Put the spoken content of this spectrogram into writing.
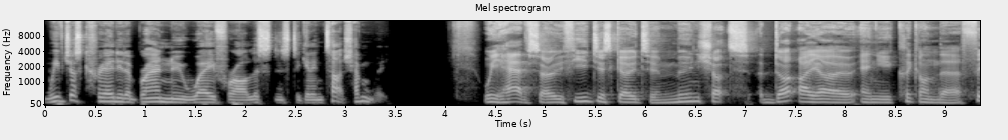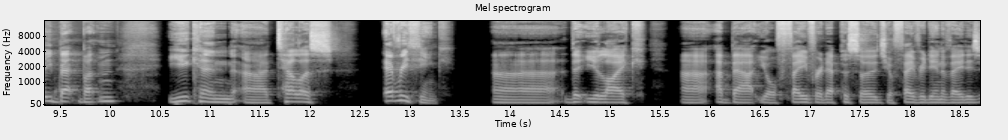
we've just created a brand new way for our listeners to get in touch, haven't we? We have. So if you just go to moonshots.io and you click on the feedback button, you can uh, tell us everything uh, that you like uh, about your favorite episodes, your favorite innovators,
